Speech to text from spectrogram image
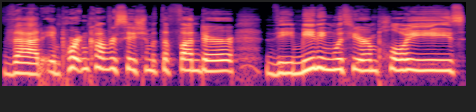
that important conversation with the funder, the meeting with your employees,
